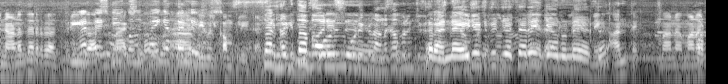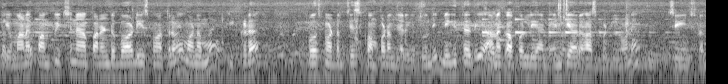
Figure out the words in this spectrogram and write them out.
In another three hours maximum we will complete sir అన్ని ఐడెంటిఫై చేశారా? ఇంకేమైనా ఉన్నాయా సార్? అంతే మన మనకి మనకు పంపించిన పన్నెండు బాడీస్ మాత్రమే మనము ఇక్కడ పోస్ట్ మార్టం చేసి పంపడం జరుగుతుంది. మిగతాది అనకాపల్లి అండ్ ఎన్టీఆర్ హాస్పిటల్లోనే చేయించడం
